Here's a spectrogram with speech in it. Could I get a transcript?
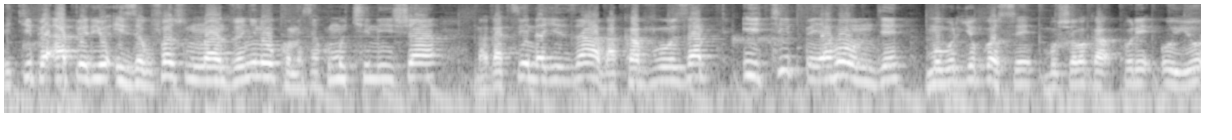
Ikipe ya apel yo iza gufasha umwanzuro nyine wo gukomeza kumukinisha bagatsindagiza bakavuza. Ikipe yahombye mu buryo bwose bushoboka kuri uyu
